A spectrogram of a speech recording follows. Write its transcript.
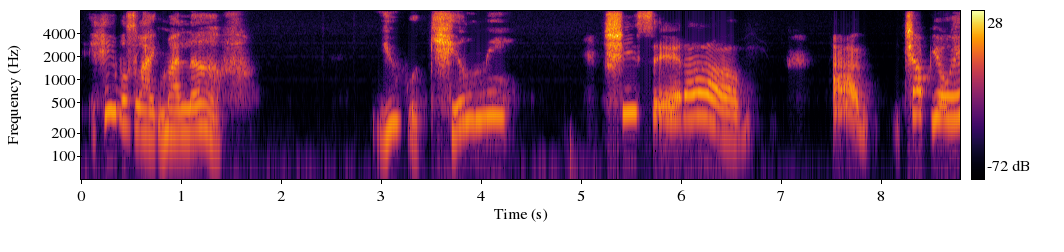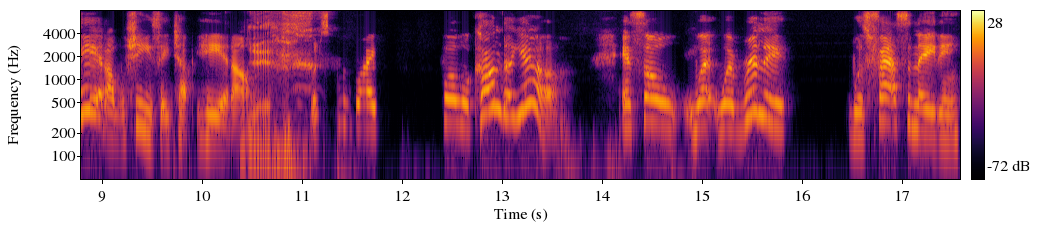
he was like, My love, you would kill me? She said, Oh, I chop your head off. Well, she didn't say chop your head off. Yeah. but she was like, for Wakanda, yeah. And so what what really was fascinating,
